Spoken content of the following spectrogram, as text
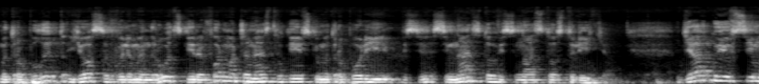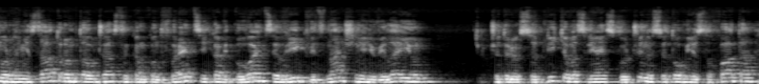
митрополит Йосиф Велімен Руцький, реформа чернецтва Київської митрополії 17-18 століття. Дякую всім організаторам та учасникам конференції, яка відбувається в рік відзначення ювілею 400-ліття Василянського чину святого Йосифата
